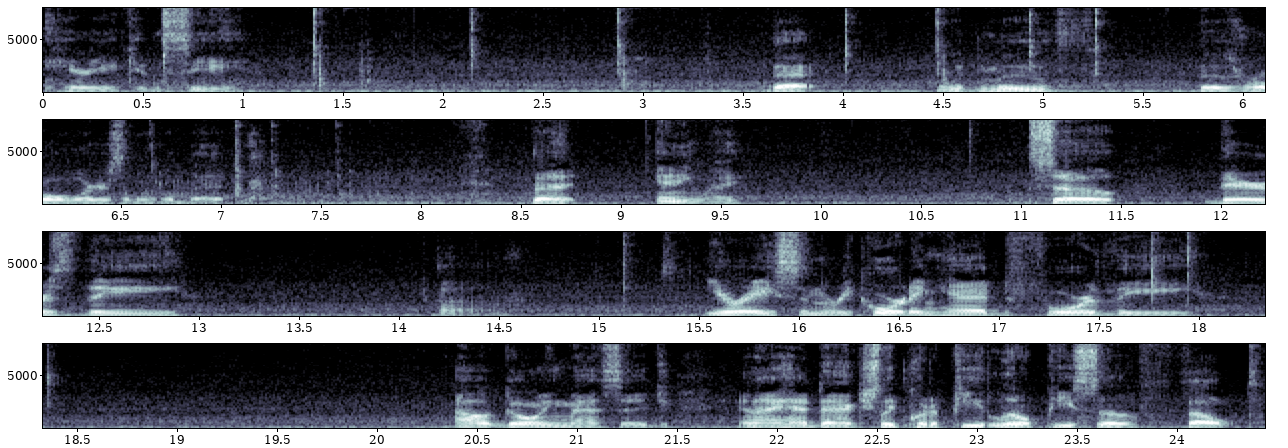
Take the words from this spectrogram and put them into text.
here you can see that would move those rollers a little bit. But anyway, so there's the uh, erase and the recording head for the outgoing message, and I had to actually put a little piece of felt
